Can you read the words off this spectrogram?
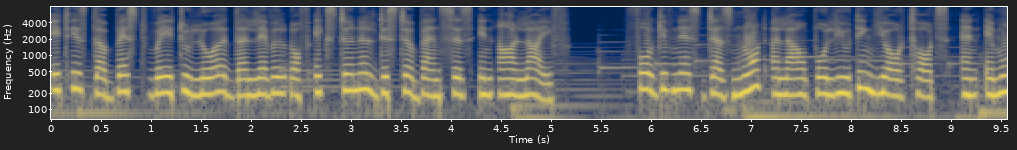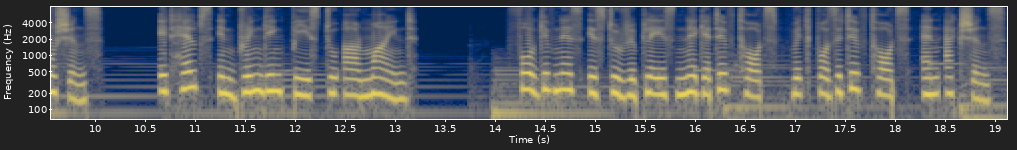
It is the best way to lower the level of external disturbances in our life. Forgiveness does not allow polluting your thoughts and emotions. It helps in bringing peace to our mind. Forgiveness is to replace negative thoughts with positive thoughts and actions.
